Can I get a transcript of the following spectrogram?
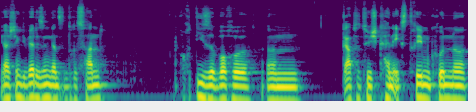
Ja, ich denke, die Werte sind ganz interessant. Auch diese Woche ähm, gab es natürlich keine extremen Gründe.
